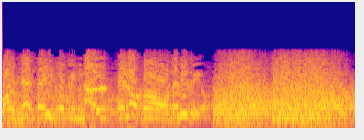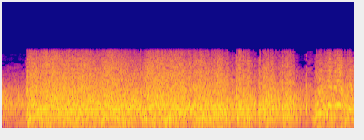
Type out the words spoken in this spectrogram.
¿Por qué se hizo criminal el ojo de vidrio? Muchas gracias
